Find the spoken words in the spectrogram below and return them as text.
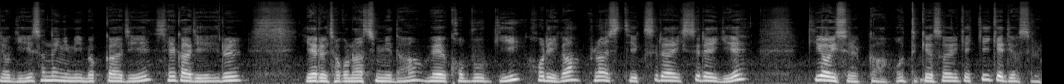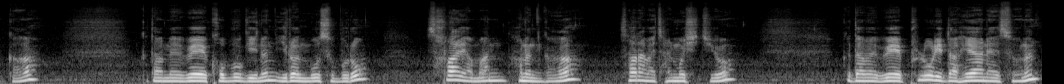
여기 선생님이 몇 가지, 세 가지를 예를 적어 놨습니다. 왜 거북이 허리가 플라스틱 쓰레기, 쓰레기에 끼어 있을까? 어떻게 해서 이렇게 끼게 되었을까? 그 다음에 왜 거북이는 이런 모습으로 살아야만 하는가? 사람의 잘못이지요. 그 다음에 왜 플로리다 해안에서는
